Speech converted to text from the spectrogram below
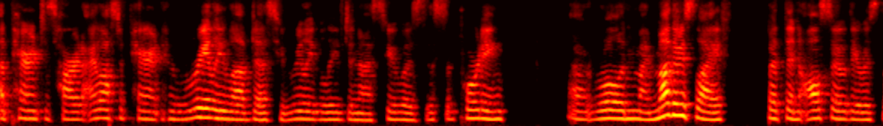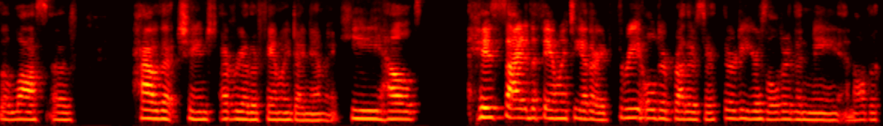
a parent is hard. I lost a parent who really loved us, who really believed in us, who was the supporting uh, role in my mother's life, but then also there was the loss of how that changed every other family dynamic. He held his side of the family together. I had three older brothers, they're 30 years older than me, and all the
